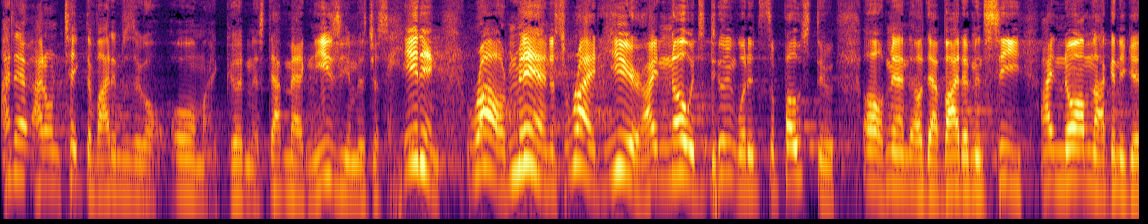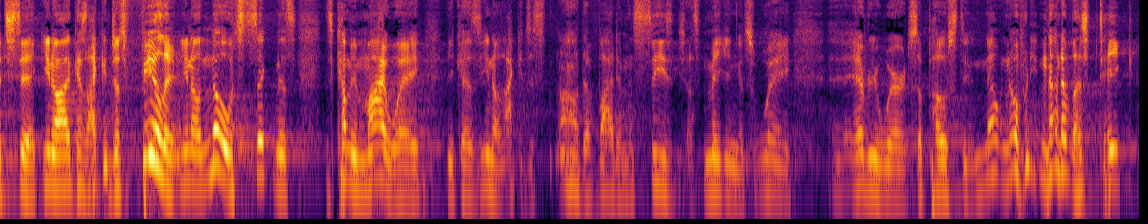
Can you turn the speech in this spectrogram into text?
I, I don't take the vitamins and go, oh my goodness, that magnesium is just hitting. Raw, man, it's right here. I know it's doing what it's supposed to. Oh man, oh, that vitamin C, I know I'm not going to get sick, you know, because I can just feel it. You know, no sickness is coming my way because, you know, I could just, oh, the vitamin C is just making its way everywhere it's supposed to. No, nobody, none of us take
